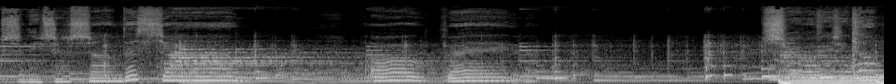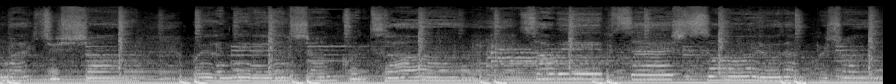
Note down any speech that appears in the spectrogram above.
是你身上的香。Oh baby，是否已经两败俱伤？为何你的眼神滚烫？逃避不再是所有的伪装，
